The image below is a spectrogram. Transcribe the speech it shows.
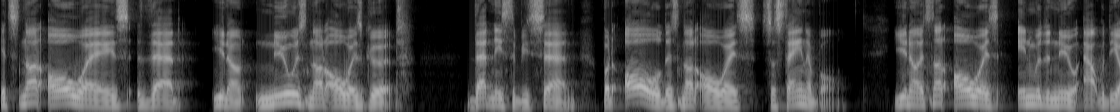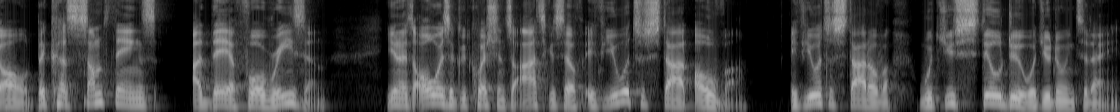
It's not always that, you know, new is not always good. That needs to be said. But old is not always sustainable. You know, it's not always in with the new, out with the old, because some things are there for a reason you know, it's always a good question to ask yourself if you were to start over, if you were to start over, would you still do what you're doing today?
